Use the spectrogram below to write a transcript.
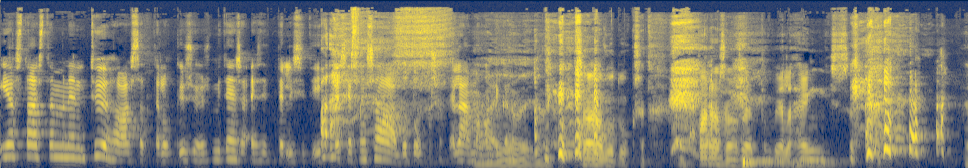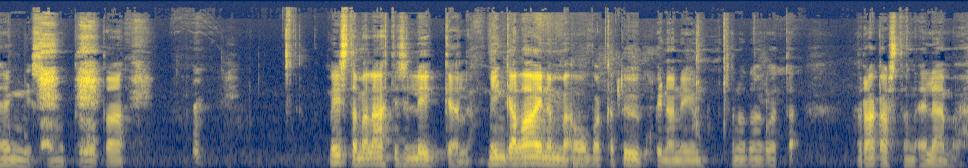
jos taas tämmönen työhaastattelukysymys, miten sä esittelisit itse sun saavutukset elämän Ai, aikana? ai, ai. Saavutukset. Paras on se, että on vielä hengissä. hengissä mutta tota, mistä mä lähtisin liikkeelle? Minkälainen mä oon vaikka tyyppinä, niin sanotaanko, että rakastan elämää.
